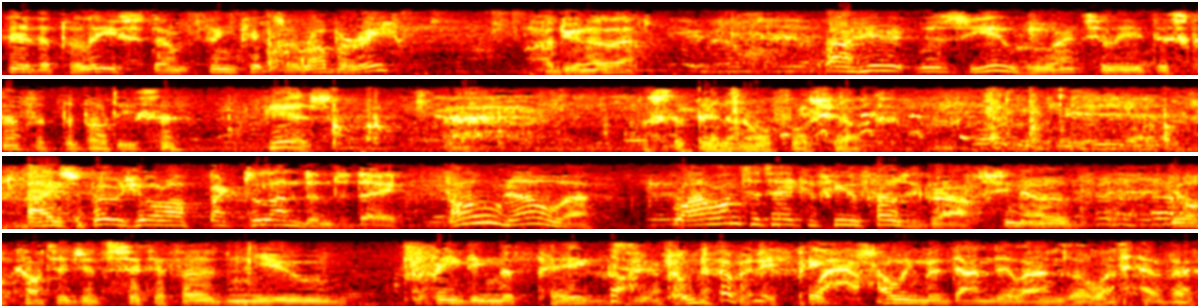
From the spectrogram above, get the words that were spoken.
hear the police don't think it's a robbery. How do you know that? I hear it was you who actually discovered the body, sir. Yes. Ah. Must have been an awful shock. I suppose you're off back to London today. Oh, no. Uh, well, I want to take a few photographs, you know, of your cottage at Sittaford and you feeding the pigs. I don't have any pigs. Well, sowing the dandelions or whatever.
